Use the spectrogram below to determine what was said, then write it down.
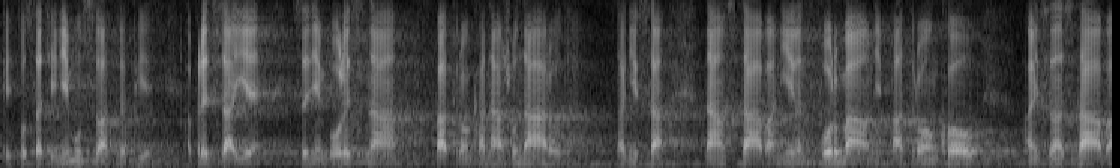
keď v podstate nemusela trpieť. A predsa je sedem bolesná patronka nášho národa. Tak nech sa nám stáva nielen formálne patrónkou, ani sa nám stáva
